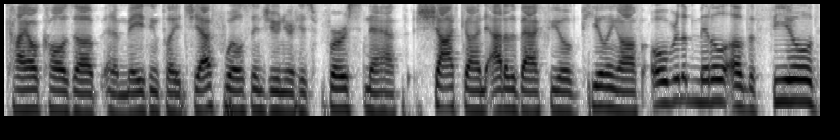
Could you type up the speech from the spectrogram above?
Kyle calls up an amazing play. Jeff Wilson Jr., his first snap, shotgunned out of the backfield, peeling off over the middle of the field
